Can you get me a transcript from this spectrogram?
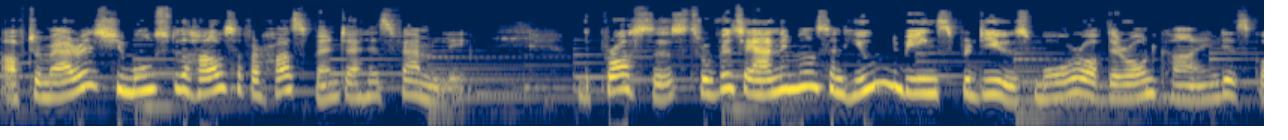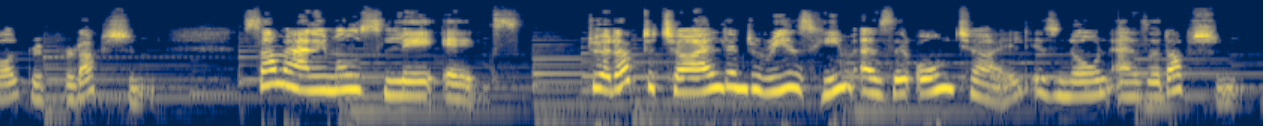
After marriage, she moves to the house of her husband and his family. The process through which animals and human beings produce more of their own kind is called reproduction. Some animals lay eggs. To adopt a child and to raise him as their own child is known as adoption.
